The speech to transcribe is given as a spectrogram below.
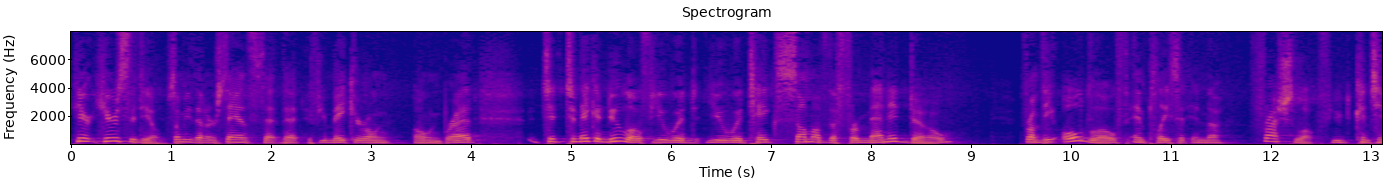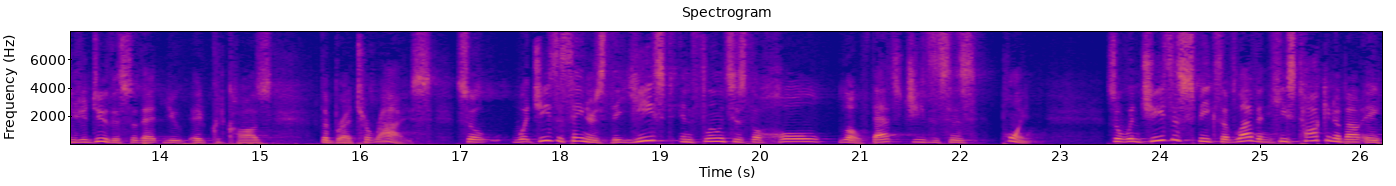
here, here's the deal. Some of you that understand that, that if you make your own, own bread, to, to make a new loaf, you would, you would take some of the fermented dough from the old loaf and place it in the fresh loaf. You'd continue to do this so that you, it could cause the bread to rise. So what Jesus is saying is the yeast influences the whole loaf. That's Jesus' point. So when Jesus speaks of leaven, he's talking about a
